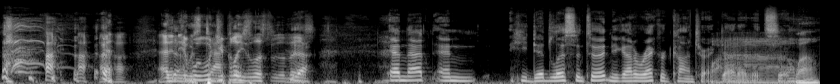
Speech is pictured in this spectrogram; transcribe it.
and then he was would you please listen to this? And that, and he did listen to it and he got a record contract out of it. So, Wow.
